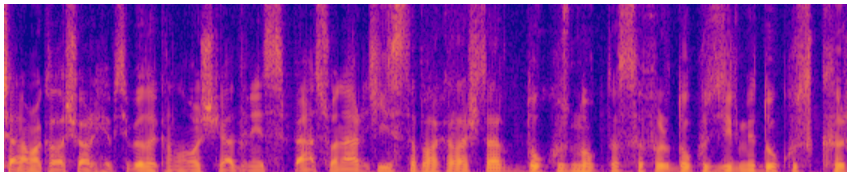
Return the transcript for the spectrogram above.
Selam arkadaşlar, hepsi Beda kanalına hoş geldiniz. Ben Soner. Keystop arkadaşlar 9.0, 9.20, 9.40,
